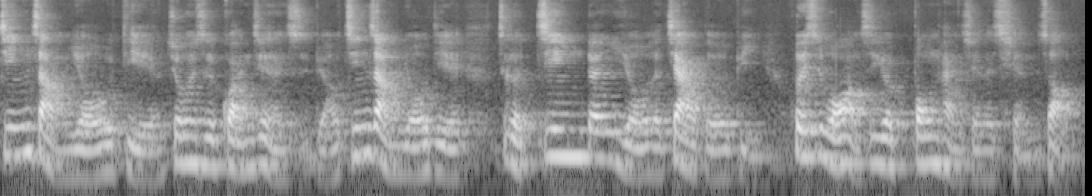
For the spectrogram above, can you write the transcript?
金涨油跌就会是关键的指标。金涨油跌，这个金跟油的价格比，会是往往是一个崩盘前的前兆。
